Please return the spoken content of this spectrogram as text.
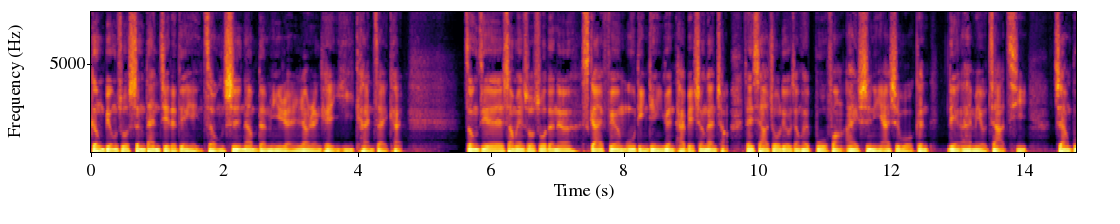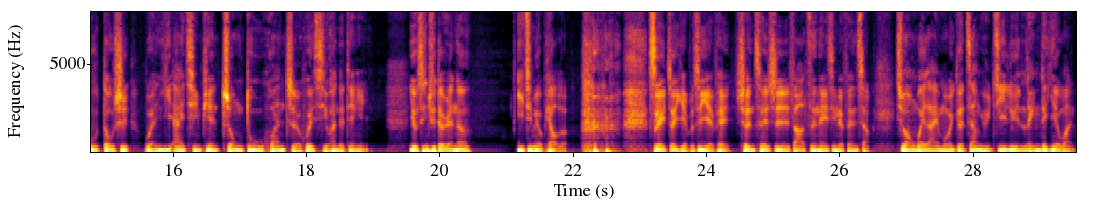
更不用说圣诞节的电影总是那么的迷人，让人可以一看再看。总结上面所说的呢，Sky Film 屋顶电影院台北圣诞场在下周六将会播放《爱是你爱是我》跟《恋爱没有假期》这两部都是文艺爱情片，重度患者会喜欢的电影。有兴趣的人呢，已经没有票了，所以这也不是野配，纯粹是发自内心的分享。希望未来某一个降雨几率零的夜晚，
